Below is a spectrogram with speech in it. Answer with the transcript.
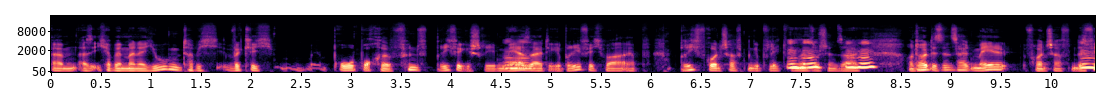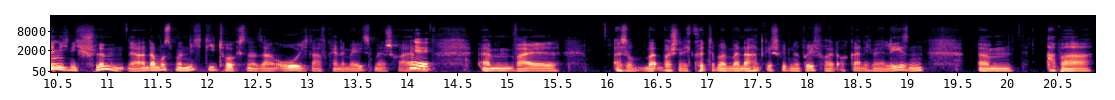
ähm, also ich habe in meiner Jugend habe ich wirklich pro Woche fünf Briefe geschrieben, mhm. mehrseitige Briefe. Ich war, habe Brieffreundschaften gepflegt, wie mhm. man so schön sagt. Mhm. Und heute sind es halt Mail-Freundschaften. Das finde mhm. ich nicht schlimm. Ja, da muss man nicht detoxen und sagen, oh, ich darf keine Mails mehr schreiben, ähm, weil also wahrscheinlich könnte man meine handgeschriebene Briefe heute auch gar nicht mehr lesen. Ähm, aber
